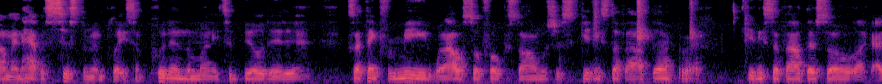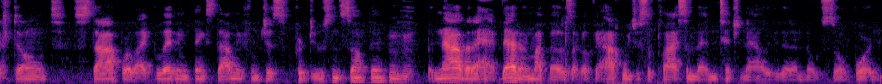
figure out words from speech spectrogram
um, and have a system in place and put in the money to build it in. Because I think for me, what I was so focused on was just getting stuff out there. Right. Getting stuff out there so like I don't stop or like letting things stop me from just producing something. Mm-hmm. But now that I have that on my belt, it's like, okay, how can we just apply some of that intentionality that I know is so important?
